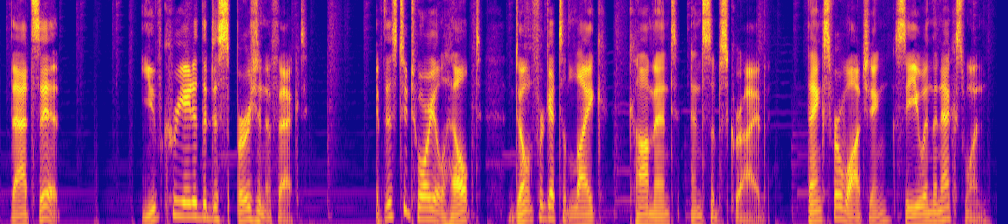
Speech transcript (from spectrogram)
That's it. You've created the dispersion effect. If this tutorial helped, don't forget to like, comment, and subscribe. Thanks for watching. See you in the next one.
